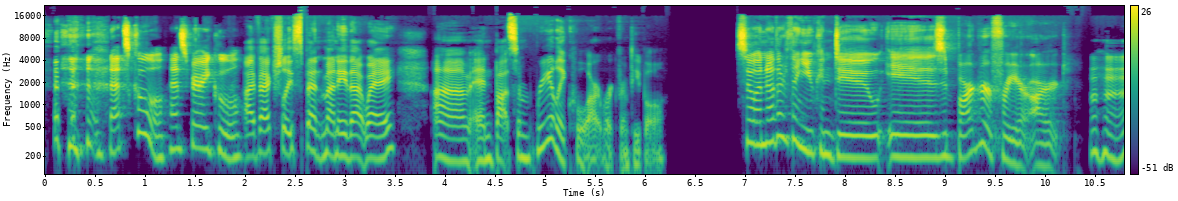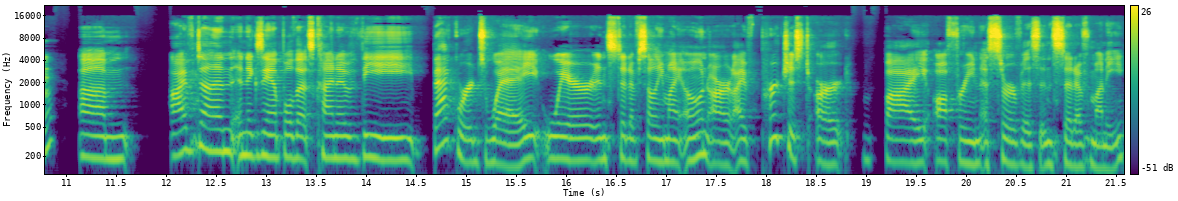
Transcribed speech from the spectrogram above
That's cool. That's very cool. I've actually spent money that way um, and bought some really cool artwork from people. So another thing you can do is barter for your art. Mm-hmm. Um, I've done an example that's kind of the backwards way, where instead of selling my own art, I've purchased art by offering a service instead of money.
